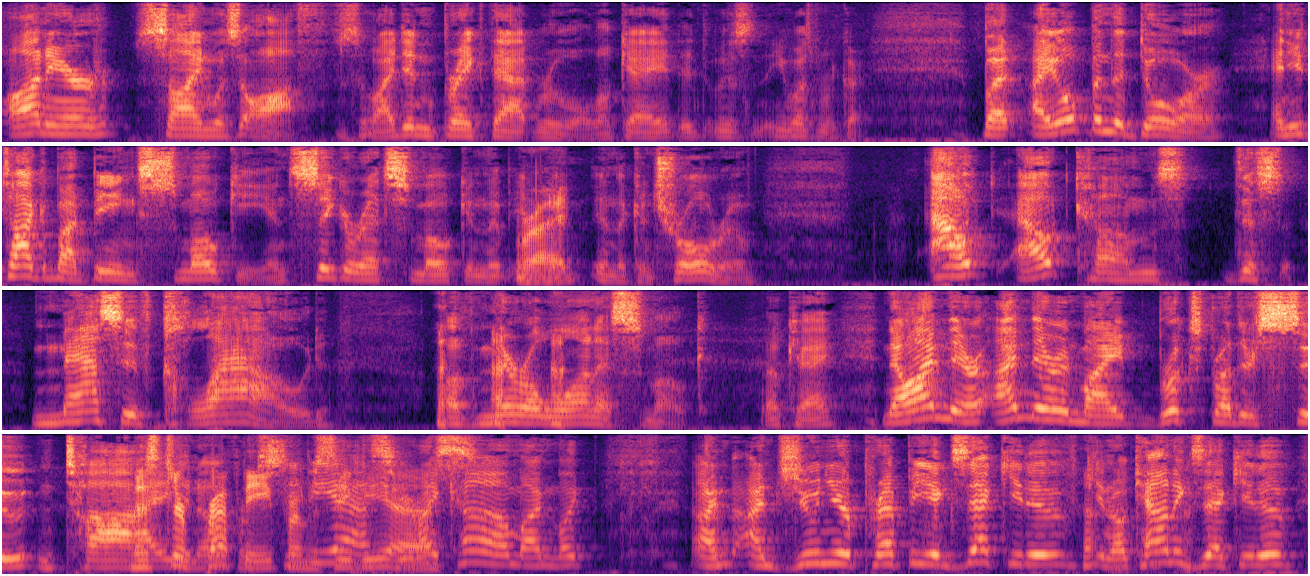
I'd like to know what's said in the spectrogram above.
on-air sign was off, so I didn't break that rule. Okay, it was he wasn't recording, but I opened the door, and you talk about being smoky and cigarette smoke in the, in, right. the in the control room. Out out comes this massive cloud of marijuana smoke. Okay. Now I'm there. I'm there in my Brooks Brothers suit and tie. Mr. You know, Preppy from CBS. From CBS. Here I come. I'm like, I'm, I'm junior preppy executive, you know, account executive,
